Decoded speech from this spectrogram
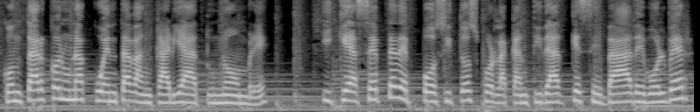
Contar con una cuenta bancaria a tu nombre y que acepte depósitos por la cantidad que se va a devolver.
